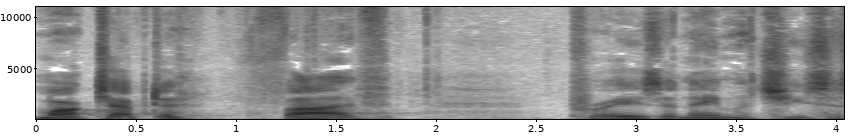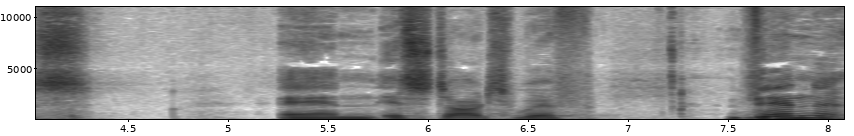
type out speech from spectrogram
Mark chapter 5. Praise the name of Jesus. And it starts with Then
